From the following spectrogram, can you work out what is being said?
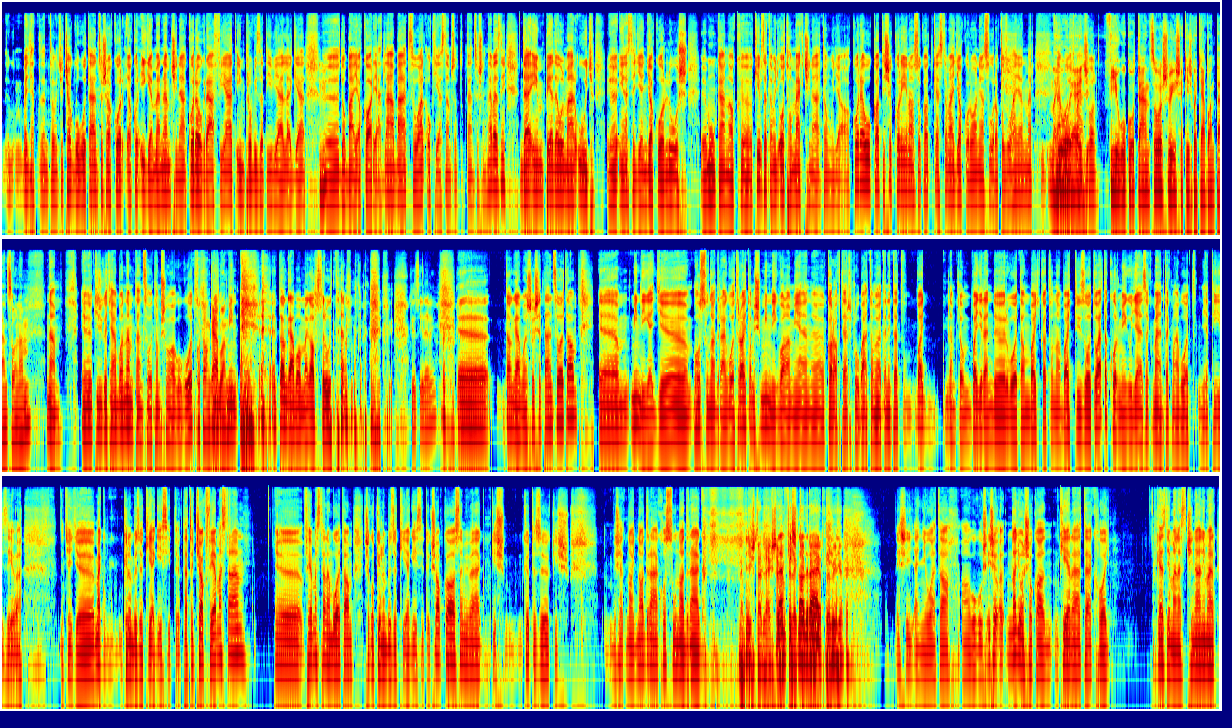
vagy hát nem tudom, hogyha csak gogó táncos, akkor, akkor igen, mert nem csinál koreográfiát, improvizatív jelleggel hmm. dobálja a karját, lábát, szóval oké, ezt nem szoktuk táncosnak nevezni, de én például már úgy, én ezt egy ilyen gyakorlós munkának képzettem, hogy otthon megcsináltam ugye a koreókat, és akkor én azokat kezdtem el gyakorolni a szórakozó helyen, mert Na nem jó, volt de máshol. Egy fiúgógó táncos, ő is egy kisgatyában táncol, nem? Nem. Kisgatyában nem táncoltam soha a gogót. A tangában? Min, min, tangában meg abszolút nem. Köszönöm. Tangában sose táncoltam. Mindig egy hosszú nadrág volt rajtam, és mindig valamilyen karaktert próbáltam ölteni. Tehát vagy nem tudom, vagy rendőr voltam, vagy katona, vagy tűzoltó. Hát akkor még ugye ezek mentek, már volt ugye tíz éve. Úgyhogy meg különböző kiegészítők. Tehát, hogy csak félmeztelen, félmeztelen voltam, és akkor különböző kiegészítők. Sapka, szemüveg, kis kötöző, kis és hát nagy nadrág, hosszú nadrág. Nem kis nadrág, sem Nem kis nadrág. Értem, igen. és így ennyi volt a, a gugós. És nagyon sokan kérleltek, hogy kezdjem el ezt csinálni, mert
